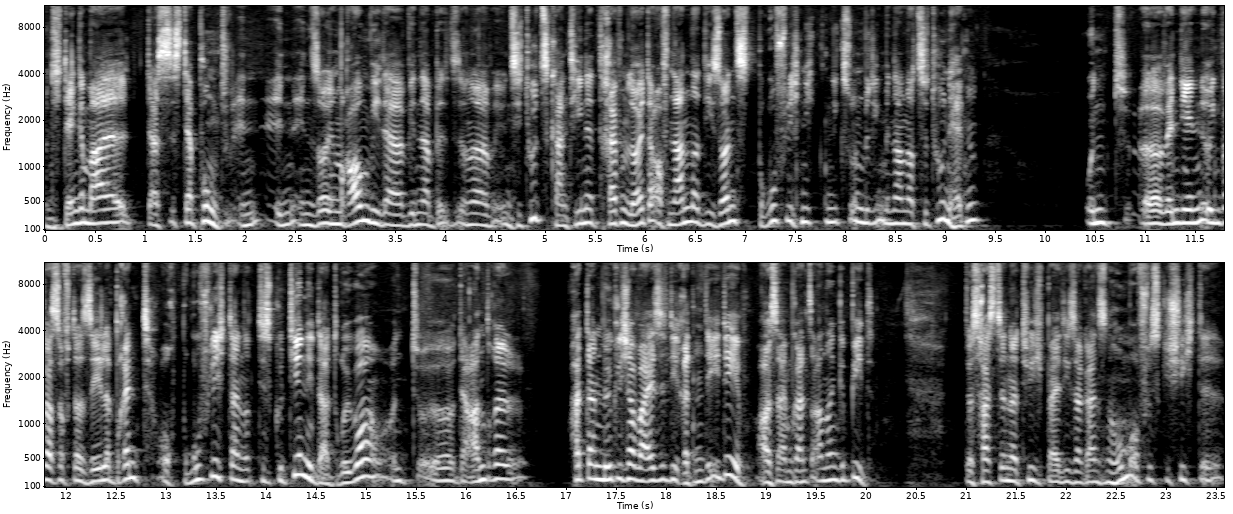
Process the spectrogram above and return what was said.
Und ich denke mal, das ist der Punkt. In, in, in so einem Raum wie, der, wie in einer, so einer Institutskantine treffen Leute aufeinander, die sonst beruflich nichts unbedingt miteinander zu tun hätten. Und äh, wenn denen irgendwas auf der Seele brennt, auch beruflich, dann diskutieren die darüber. Und äh, der andere hat dann möglicherweise die rettende Idee aus einem ganz anderen Gebiet. Das hast du natürlich bei dieser ganzen Homeoffice-Geschichte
